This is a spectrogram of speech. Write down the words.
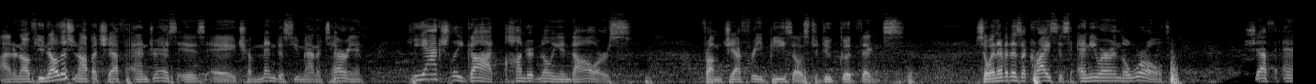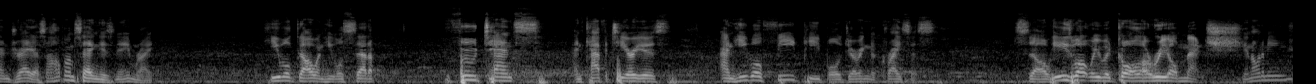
I don't know if you know this or not, but Chef Andres is a tremendous humanitarian. He actually got $100 million from Jeffrey Bezos to do good things. So whenever there's a crisis anywhere in the world, Chef Andreas, I hope I'm saying his name right, he will go and he will set up food tents and cafeterias, and he will feed people during a crisis. So he's what we would call a real mensch. You know what I mean?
